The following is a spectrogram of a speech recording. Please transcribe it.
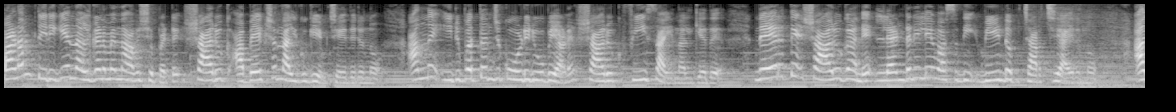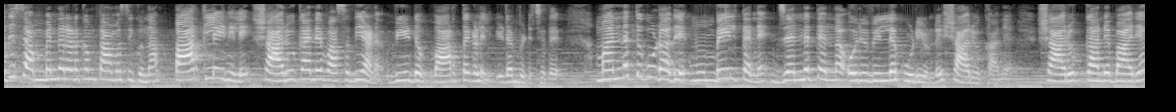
പണം തിരികെ നൽകണമെന്നാവശ്യപ്പെട്ട് ഷാരൂഖ് അപേക്ഷ നൽകുകയും ചെയ്തിരുന്നു. അന്ന് ഇരുപത്തഞ്ച് കോടി രൂപയാണ് ഷാരൂഖ് ഫീസായി നൽകിയത്. നേരത്തെ ഷാരൂഖ് ഖാന്റെ ലണ്ടനിലെ വസതി വീണ്ടും ചർച്ചയായിരുന്നു. അതിസമ്പന്നരടക്കം താമസിക്കുന്ന പാർക്ക് ലൈനിലെ ഷാരൂഖ് ഖാന്റെ വസതിയാണ് വീണ്ടും വാർത്തകളിൽ ഇടം പിടിച്ചത്. മന്നത്ത് കൂടാതെ മുംബൈയിൽ തന്നെ ജന്നത്ത് എന്ന ഒരു വില്ല കൂടിയുണ്ട് ഷാരൂഖ് ഖാന്. ഷാരൂഖ് ഖാന്റെ ഭാര്യ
